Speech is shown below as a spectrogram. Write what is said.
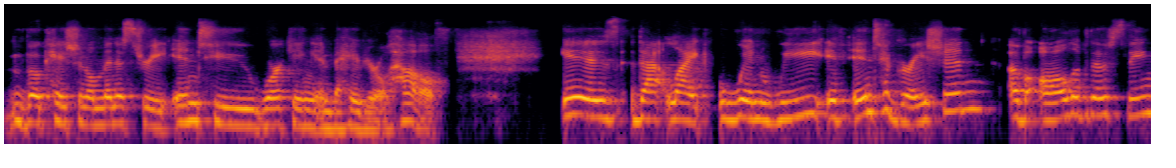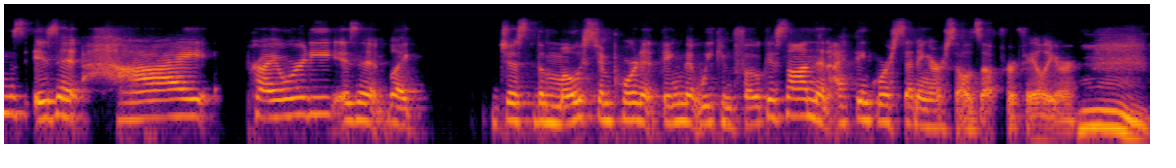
vocational ministry into working in behavioral health, is that like when we, if integration of all of those things isn't high priority, isn't like just the most important thing that we can focus on, then I think we're setting ourselves up for failure. Mm.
